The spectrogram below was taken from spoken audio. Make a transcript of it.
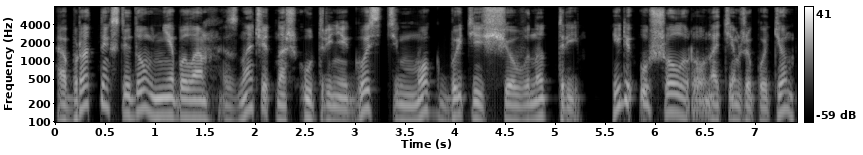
Обратных следов не было, значит, наш утренний гость мог быть еще внутри. Или ушел ровно тем же путем,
